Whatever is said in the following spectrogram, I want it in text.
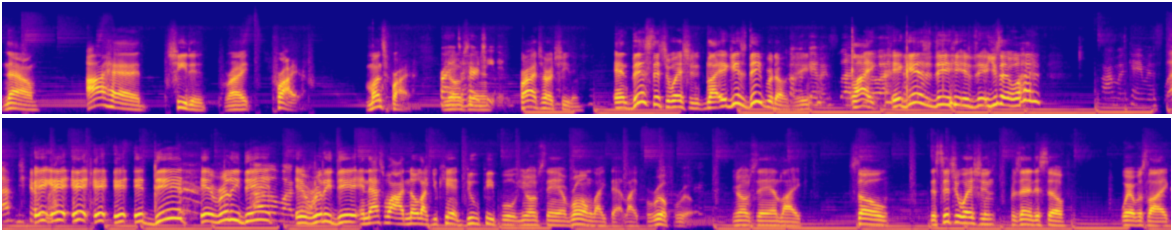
Now, I had cheated, right, prior, months prior. prior you know to her saying? cheating. Prior to her cheating. And this situation, like it gets deeper though, G. Like it gets deep. You said what? Slapped you. It, it, it, it, it, it did. It really did. Oh my It really did. And that's why I know like you can't do people, you know what I'm saying, wrong like that. Like for real, for real. You know what I'm saying? Like, so the situation presented itself where it was like,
